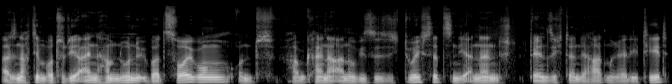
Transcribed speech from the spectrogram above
Also nach dem Motto, die einen haben nur eine Überzeugung und haben keine Ahnung, wie sie sich durchsetzen, die anderen stellen sich dann der harten Realität.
